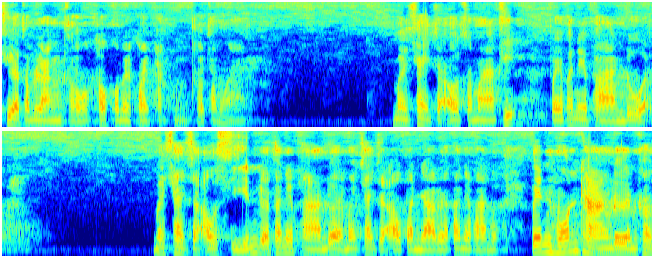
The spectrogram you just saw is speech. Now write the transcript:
เชื่อกำลังเขาเขาก็ไม่ค่อยพักเขาทำงาน ไม่ใช่จะเอาสมาธิไปพระนิพพานด้วย ไม่ใช่จะเอาศีลไปพระนิพพานด้วย ไม่ใช่จะเอาปัญญาไปพระนิพพานด้วย เป็นหนทางเดินเข้า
